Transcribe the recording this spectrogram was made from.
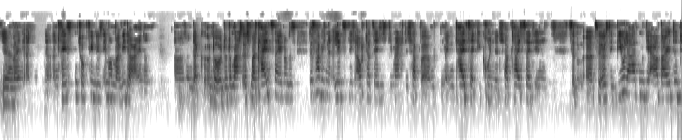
ja. ja. Weil einen, einen festen Job findest immer mal wieder einen. Also da, und, du, du machst erstmal Teilzeit und das, das habe ich letztlich auch tatsächlich gemacht. Ich habe ähm, in Teilzeit gegründet. Ich habe Teilzeit in, zum, äh, zuerst im Bioladen gearbeitet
